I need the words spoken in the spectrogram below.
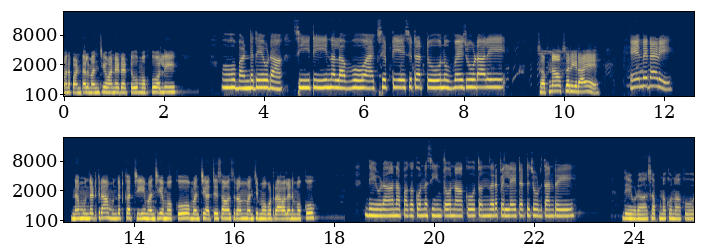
మన పంటలు మంచిగా వండేటట్టు మొక్కుకోవాలి. ఓ బండదేవుడా సీటీ నా లవ్వు యాక్సెప్ట్ చేసేటట్టు నువ్వే చూడాలి. సప్న ఒకసారి రాయే ఏంది డాడీ? నా ముందటికి రా ముందటికి వచ్చి మంచిగా మొక్కు మంచిగా వచ్చే సంవత్సరం మంచి మొక్కుడు రావాలని మొక్కు. దేవుడా నా పక్కకున్న సీన్తో నాకు తొందర పెళ్ళయ్యేటట్టు చూడు తండ్రి. దేవుడా సప్నకు నాకు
